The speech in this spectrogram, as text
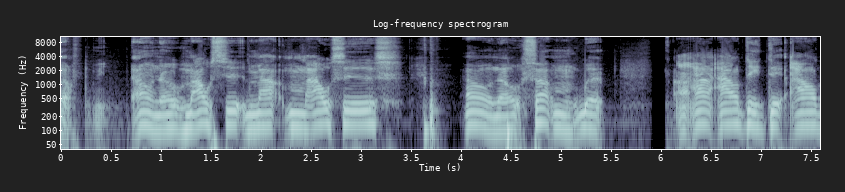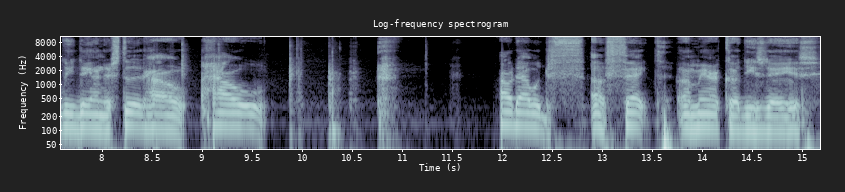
uh, I don't know, mouses, mou- mouses, I don't know, something, but I, I don't think they I don't think they understood how how how that would affect America these days,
